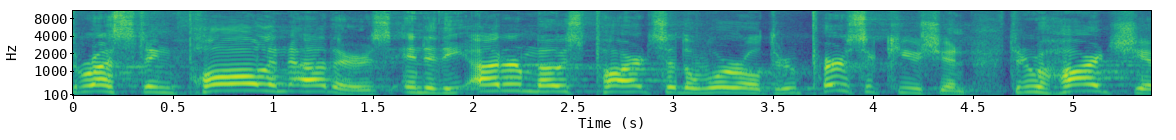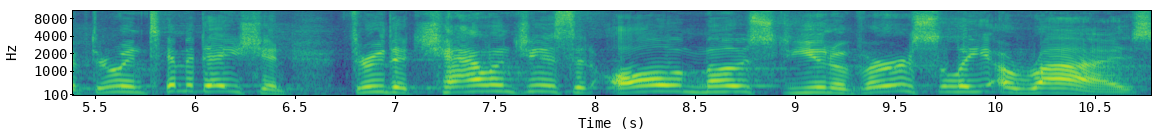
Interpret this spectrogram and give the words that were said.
thrusting Paul and others into the uttermost parts of the world through persecution, through hardship, through intimidation, through the challenges that almost universally arise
